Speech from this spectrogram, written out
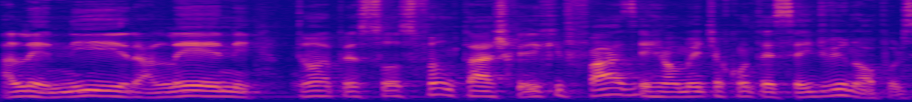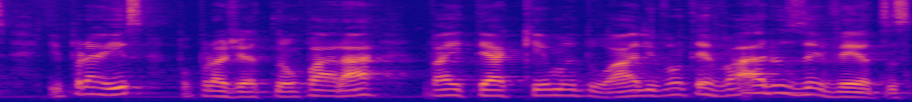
a Lenir, a Lene, então, é pessoas fantásticas aí que fazem realmente acontecer em Divinópolis. E para isso, para o projeto não parar, vai ter a queima do alho e vão ter vários eventos.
